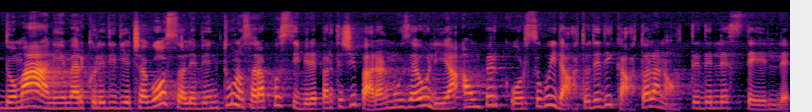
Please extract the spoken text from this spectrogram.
Domani, mercoledì 10 agosto alle 21, sarà possibile partecipare al Museo Lia a un percorso guidato dedicato alla Notte delle Stelle.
